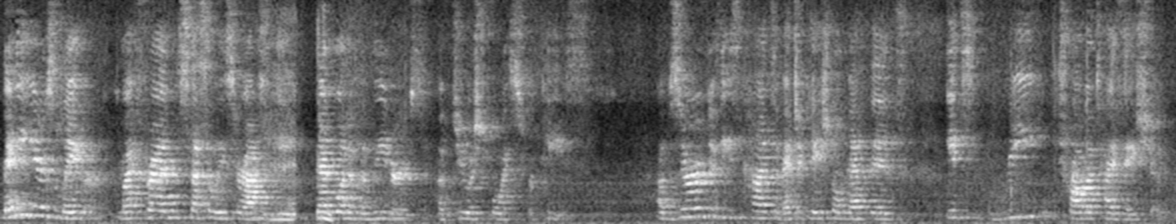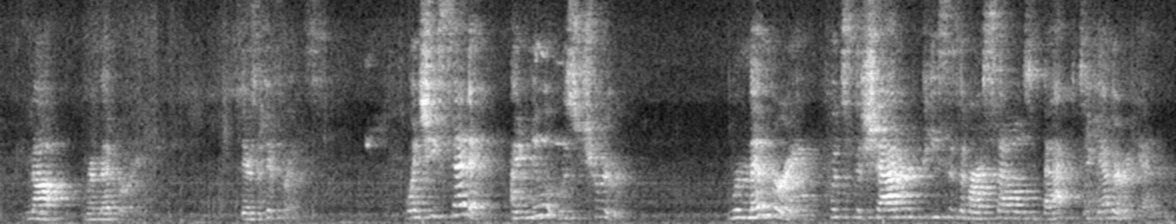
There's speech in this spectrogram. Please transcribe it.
Many years later, my friend Cecilie Surasky, then one of the leaders of Jewish Voice for Peace, observed of these kinds of educational methods, it's re-traumatization, not remembering. There's a difference. When she said it, I knew it was true. Remembering puts the shattered pieces of ourselves back together again.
